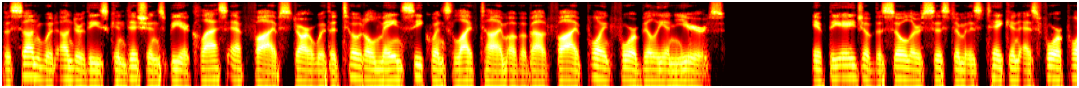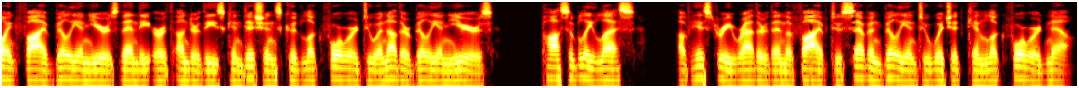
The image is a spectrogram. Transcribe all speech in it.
The Sun would under these conditions be a class F5 star with a total main sequence lifetime of about 5.4 billion years. If the age of the solar system is taken as 4.5 billion years then the Earth under these conditions could look forward to another billion years, possibly less, of history rather than the 5 to 7 billion to which it can look forward now.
